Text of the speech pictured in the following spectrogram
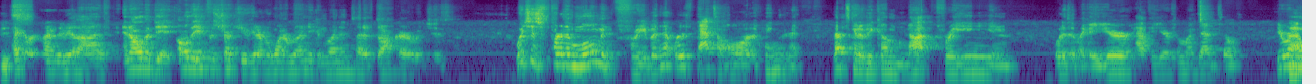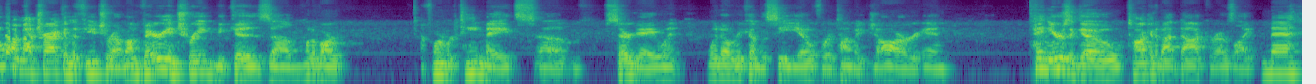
it's Heck time to be alive. And all the all the infrastructure you could ever want to run, you can run inside of Docker, which is which is for the moment free, but that was that's a whole other thing, isn't? That's gonna become not free in what is it, like a year, half a year, something like that. So you're right. I'm not tracking the future of. I'm very intrigued because um, one of our former teammates, um, Sergey, went went over to become the CEO for Atomic Jar. And 10 years ago, talking about Docker, I was like, meh.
